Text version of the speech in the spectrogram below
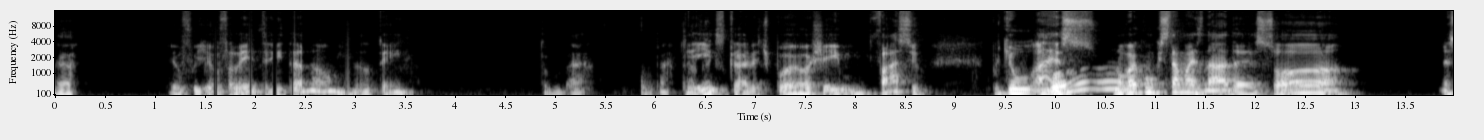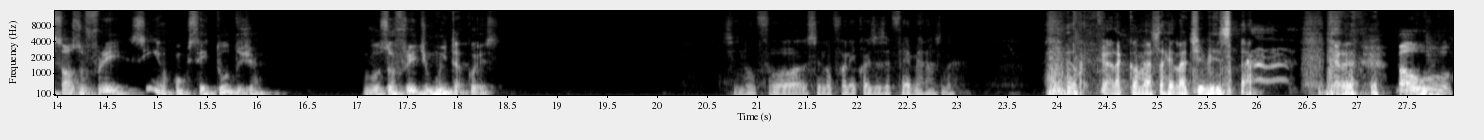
É. Eu fui, eu falei, 30 não, não tem. É. Tá, que é isso, cara. Tipo, eu achei fácil. Porque o ah, é, não vai conquistar mais nada, é só é só usufruir. Sim, eu conquistei tudo já. Eu vou sofrer de muita coisa. Se não for, se não forem coisas efêmeras, né? o cara começa a relativizar. O, cara, o,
